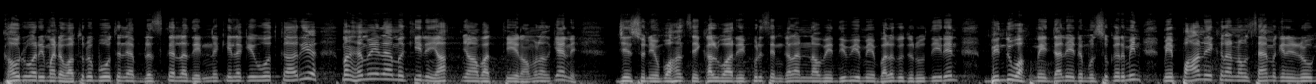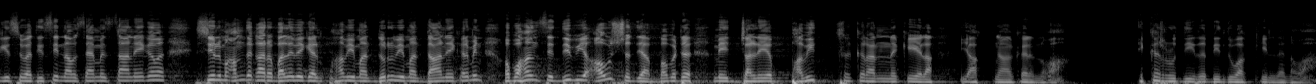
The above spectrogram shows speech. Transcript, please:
කවුරු හරි මට වතුර බෝතලයක් බ්ලස් කරලා දෙන්න කියලා කිව්වොත් කාර්ය මම හැම වෙලාවෙම කියන යාඥාවක් තියෙනවා. මොනවද කියන්නේ? ජේසුනිය වහන්සේ කල්වාරි කුරිසෙන් ගලන්නා වූ දිව්‍ය මේ බලගුදු රුධිරෙන් බිඳුවක් මේ ජලයට මුසු කරමින් මේ පානය කරන්නව සෑම කෙනෙක් රෝගී සුව ඇති සින්නව සෑම ස්ථානයකම සියලුම අන්ධකාර බලවේගයන් පහවීමත් දුර්වීමත් දානය කරමින් ඔබ වහන්සේ දිව්‍ය ඖෂධයක් බවට මේ ජලය පවිත්‍ර කරන්න කියලා යාඥා කරනවා. එක රුධිර බිඳුවක් ඉල්ලනවා.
